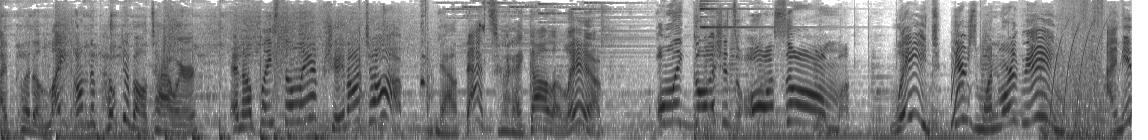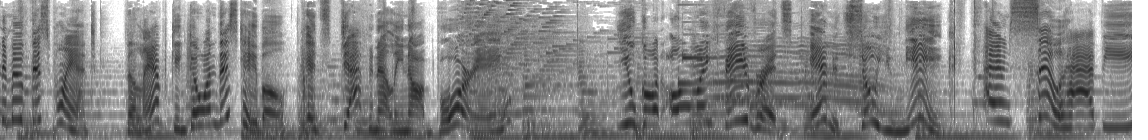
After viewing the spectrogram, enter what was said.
I put a light on the Pokeball tower. And I'll place the lampshade on top. Now that's what I call a lamp. Oh my gosh, it's awesome! Wait! There's one more thing! I need to move this plant. The lamp can go on this table. It's definitely not boring. You got all my favorites! And it's so unique! I'm so happy!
